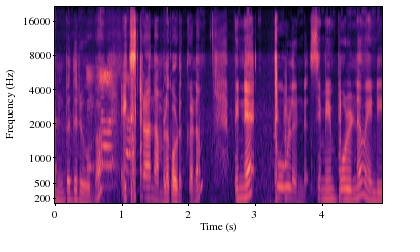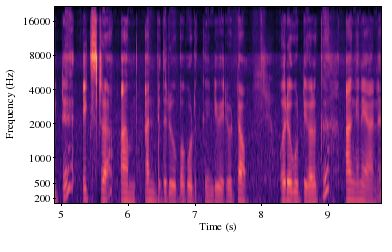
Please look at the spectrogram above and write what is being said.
അൻപത് രൂപ എക്സ്ട്രാ നമ്മൾ കൊടുക്കണം. പിന്നെ പൂളുണ്ട് സ്വിമ്മിംഗ് പൂളിന് വേണ്ടിയിട്ട് എക്സ്ട്രാ അൻപത് രൂപ കൊടുക്കേണ്ടി വരും കേട്ടോ ഓരോ കുട്ടികൾക്ക് അങ്ങനെയാണ്.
